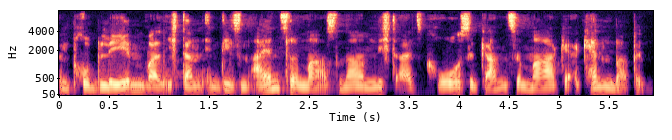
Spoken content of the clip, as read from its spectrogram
ein Problem, weil ich dann in diesen Einzelmaßnahmen nicht als große ganze Marke erkennbar bin.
